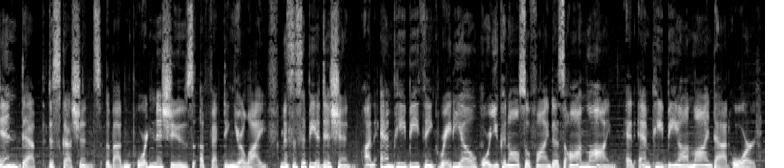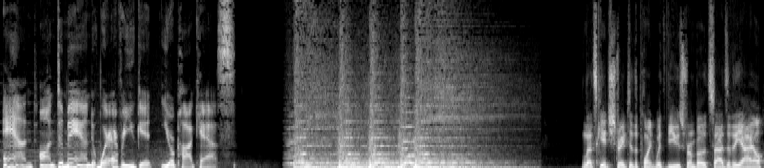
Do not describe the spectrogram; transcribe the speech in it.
in-depth discussions about important issues affecting your life. Mississippi Edition on MPB Think Radio, or you can also find us online at mpbonline.org and on demand wherever you get your podcasts. Let's get straight to the point with views from both sides of the aisle.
